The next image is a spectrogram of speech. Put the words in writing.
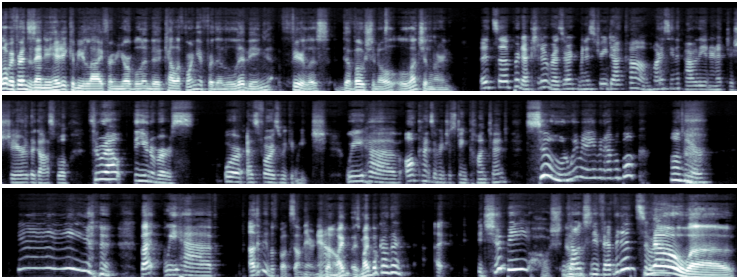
Hello, my friends. It's Andy Hayden coming to you live from Yorba Linda, California for the Living Fearless Devotional Lunch and Learn. It's a production of resurrectministry.com, harnessing the power of the internet to share the gospel throughout the universe or as far as we can reach. We have all kinds of interesting content. Soon we may even have a book on there. Yay! but we have other people's books on there now. my, is my book on there? It should be Oh, no. Dog Sniff Evidence. Or No, uh,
